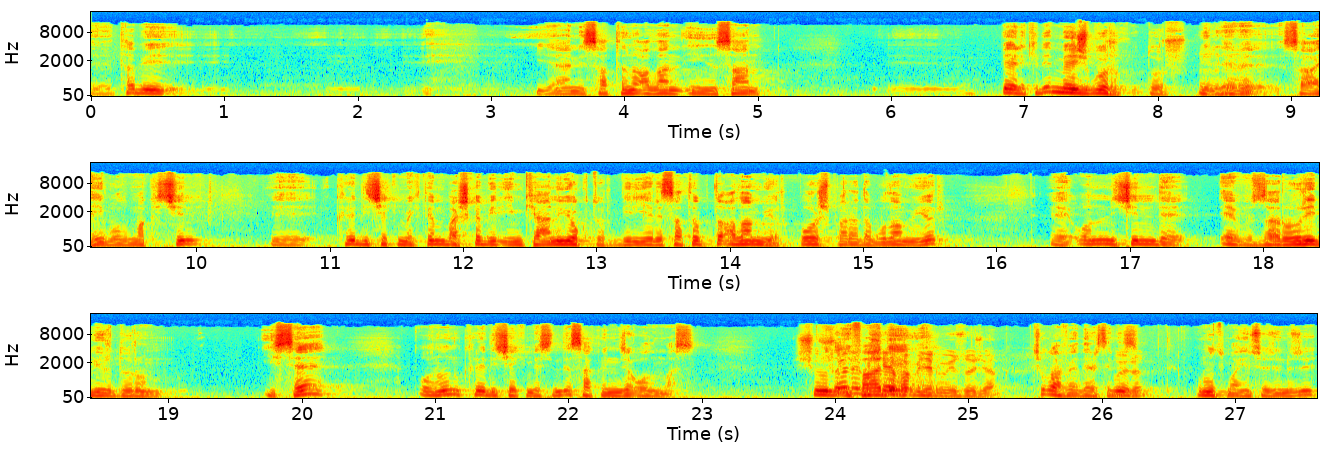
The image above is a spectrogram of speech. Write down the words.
E, Tabi yani satın alan insan e, belki de mecburdur bir hı hı. eve sahip olmak için e, kredi çekmekten başka bir imkanı yoktur. Bir yeri satıp da alamıyor. Borç para da bulamıyor. E, onun için de ev zaruri bir durum ise onun kredi çekmesinde sakınca olmaz. Şunu Şöyle da ifade bir şey yapabilir miyiz hocam? Çok affedersiniz. Buyurun. Unutmayın sözünüzü.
